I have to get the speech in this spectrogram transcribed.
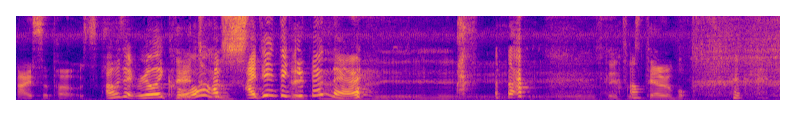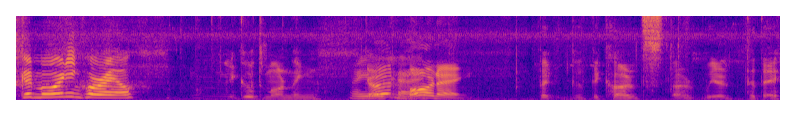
I suppose. Oh, is it really cool? Have- was- I didn't think you'd been there. It was oh. terrible. Good morning, Coriel. Good morning. Good okay? morning. The, the, the cards are weird today.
